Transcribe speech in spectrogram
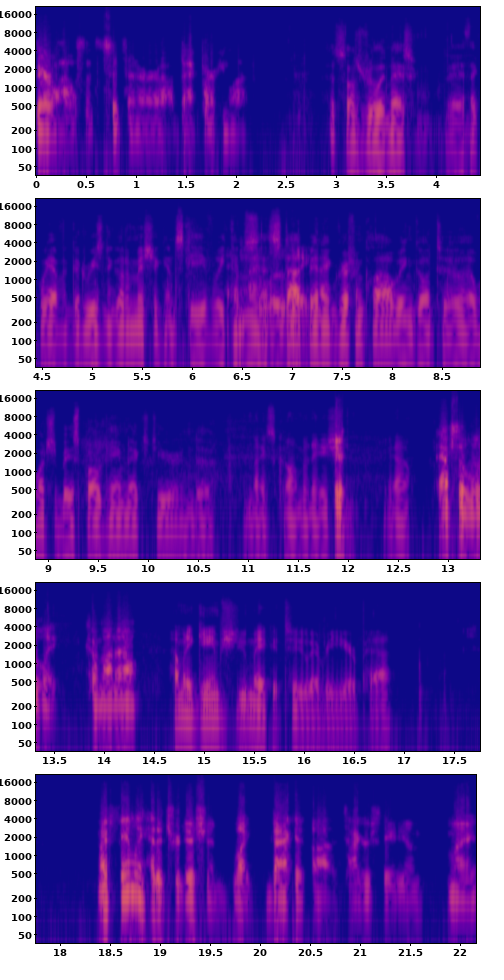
barrel house that sits in our uh, back parking lot. That sounds really nice. I think we have a good reason to go to Michigan, Steve. We can uh, stop in at Griffin Claw. We can go to uh, watch the baseball game next year, and uh, Nice combination. Yeah. Absolutely, come on out. How many games do you make it to every year, Pat? My family had a tradition like back at uh, tiger stadium my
